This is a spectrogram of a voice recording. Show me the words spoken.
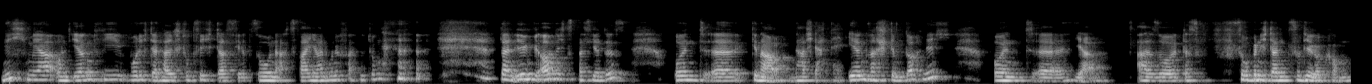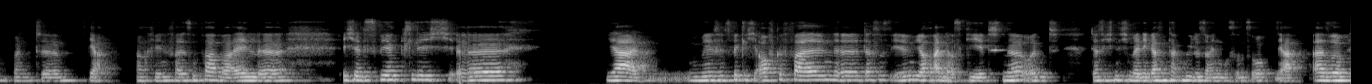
nicht mehr. Und irgendwie wurde ich dann halt stutzig, dass jetzt so nach zwei Jahren ohne Verhütung dann irgendwie auch nichts passiert ist. Und äh, genau, dann habe ich gedacht, irgendwas stimmt doch nicht. Und äh, ja, also das, so bin ich dann zu dir gekommen. Und äh, ja, auf jeden Fall super, weil äh, ich jetzt wirklich äh, ja, mir ist jetzt wirklich aufgefallen, äh, dass es irgendwie auch anders geht, ne? Und dass ich nicht mehr den ganzen Tag müde sein muss und so. Ja, also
